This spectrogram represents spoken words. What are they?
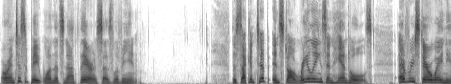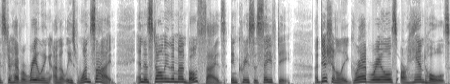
or anticipate one that's not there, says Levine. The second tip install railings and handholds. Every stairway needs to have a railing on at least one side, and installing them on both sides increases safety. Additionally, grab rails or handholds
